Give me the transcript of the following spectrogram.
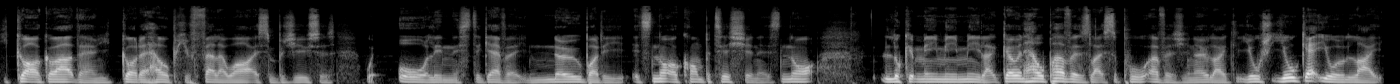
you got to go out there and you got to help your fellow artists and producers. We're all in this together. Nobody, it's not a competition. It's not look at me, me, me. Like go and help others, like support others. You know, like you'll you'll get your light.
